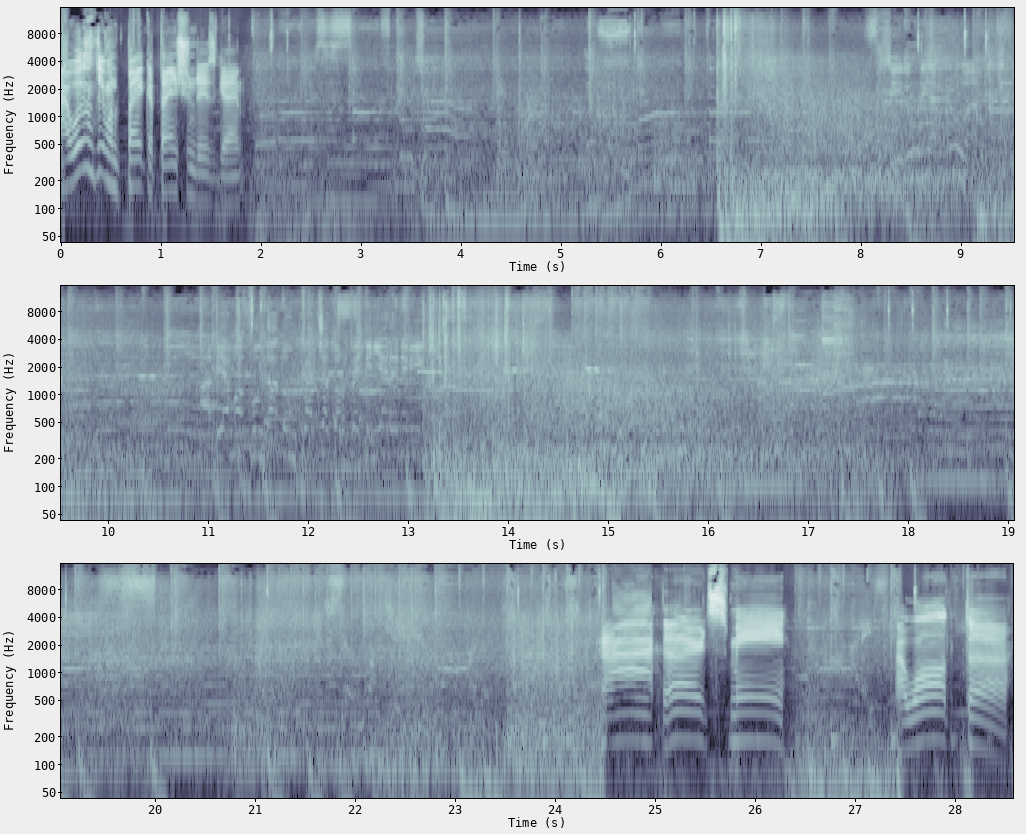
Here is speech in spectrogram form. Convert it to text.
I wasn't even paying attention to this game. Ah, hurts me. I want. Uh...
